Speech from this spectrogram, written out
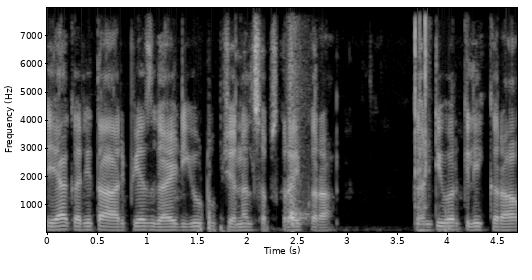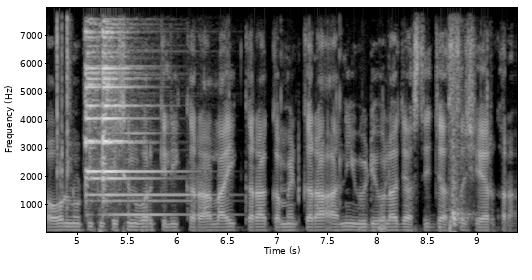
याकरिता R P S guide YouTube channel subscribe करा घंटीवर क्लिक करा ऑल नोटिफिकेशनवर क्लिक करा लाईक करा कमेंट करा आणि व्हिडिओला जास्तीत जास्त शेअर करा.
